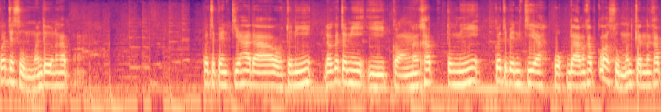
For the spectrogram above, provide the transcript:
ก็จะสุ่มเหมือนเดิมนะครับ ก็จะเป็นเกียร์5ดาวตัวนี้แล้วก็จะมีอีกกล่องนะครับ ตรงนี้ก็จะเป็นเกียร์6ดาวนะครับ ก็สุ่มเหมือนกันนะครับ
